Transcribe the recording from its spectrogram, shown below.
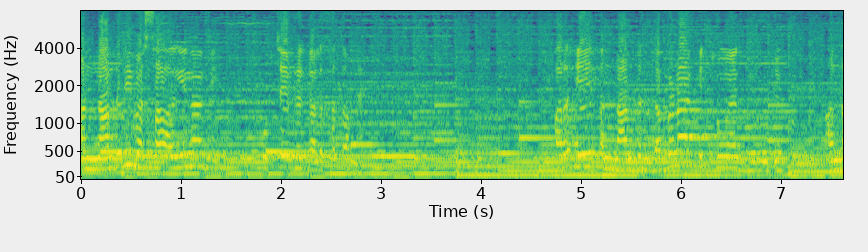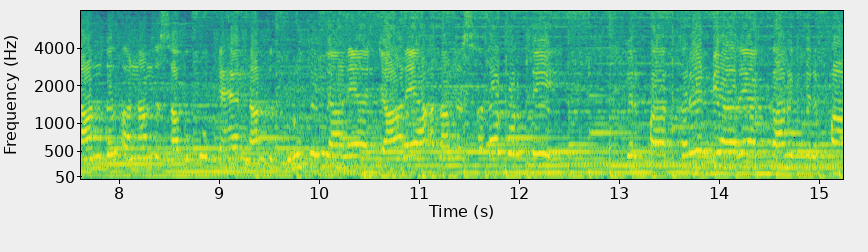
ਆਨੰਦ ਦੀ ਅਵਸਥਾ ਆ ਗਈ ਨਾ ਜੀ, ਉੱਥੇ ਫਿਰ ਗੱਲ ਖਤਮ ਹੈ। ਪਰ ਇਹ ਆਨੰਦ ਲੱਭਣਾ ਕਿੱਥੋਂ ਹੈ ਗੁਰੂ ਦੇ ਕੋਲ ਆਨੰਦ ਆਨੰਦ ਸਭ ਕੋ ਕਹਿ, ਆਨੰਦ ਗੁਰੂ ਤੇ ਜਾਣਿਆ ਜਾਣਿਆ ਆਨੰਦ ਸਦਾ ਗੁਰ ਤੇ। ਕਿਰਪਾ ਕਰੇ ਪਿਆਰਿਆ, ਕਰ ਕਿਰਪਾ।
